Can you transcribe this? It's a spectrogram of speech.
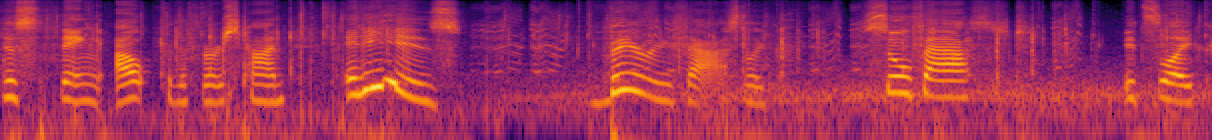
this thing out for the first time, and it is very fast. Like, so fast it's like,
